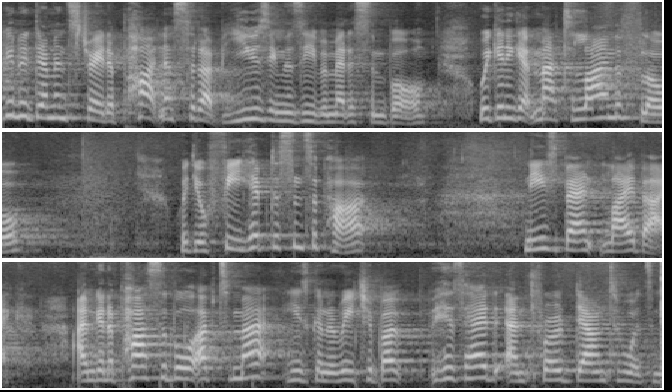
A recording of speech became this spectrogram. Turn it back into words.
going to demonstrate a partner setup using the Ziva medicine ball. We're going to get Matt to lie on the floor with your feet hip distance apart, knees bent, lie back. I'm going to pass the ball up to Matt. He's going to reach above his head and throw it down towards me.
